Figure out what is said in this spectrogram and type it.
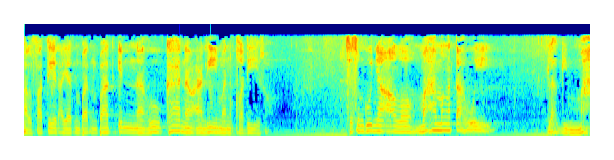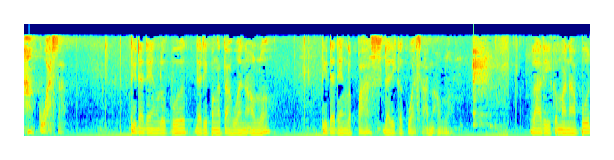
Al-Fatir ayat 44 innahu kana aliman qadir. Sesungguhnya Allah maha mengetahui lagi maha kuasa. Tidak ada yang luput dari pengetahuan Allah tidak ada yang lepas dari kekuasaan Allah lari ke mana pun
